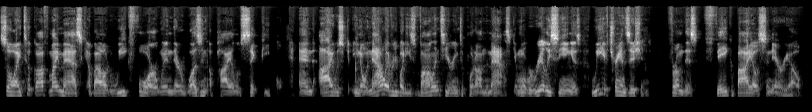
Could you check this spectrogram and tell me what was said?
So I took off my mask about week four when there wasn't a pile of sick people. And I was, you know, now everybody's volunteering to put on the mask. And what we're really seeing is we have transitioned from this fake bio scenario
